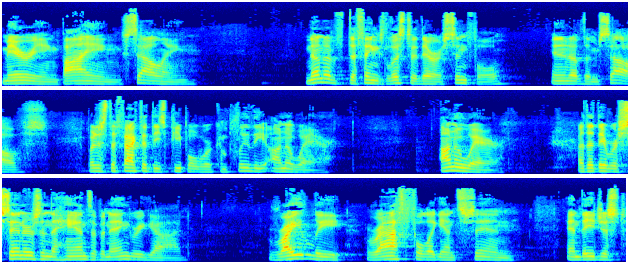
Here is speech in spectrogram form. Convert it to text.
marrying, buying, selling. None of the things listed there are sinful in and of themselves, but it's the fact that these people were completely unaware, unaware that they were sinners in the hands of an angry God, rightly wrathful against sin, and they just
